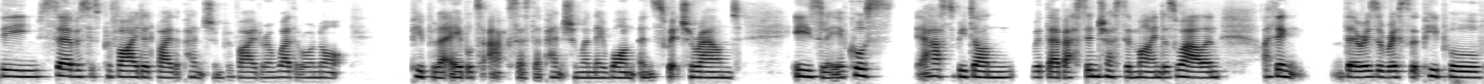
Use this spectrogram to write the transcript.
the services provided by the pension provider and whether or not people are able to access their pension when they want and switch around easily. Of course, it has to be done with their best interest in mind as well. And I think there is a risk that people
